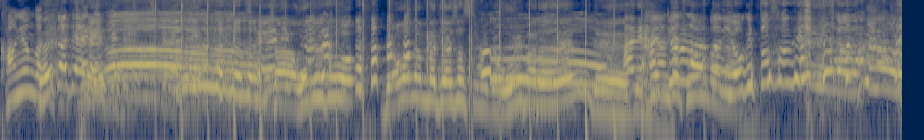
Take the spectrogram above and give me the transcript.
강연 같은 여기까지 해야 되겠어요. 자, 오늘도 명언 한마디 하셨습니다. 올바른. 네. 아니 학교를 좋은 나왔더니 거다. 여기 또 선생님이라는 표정으로.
